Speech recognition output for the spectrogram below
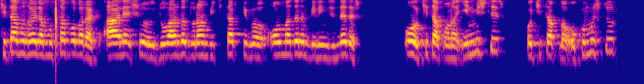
Kitabın öyle musaf olarak ale şu duvarda duran bir kitap gibi olmadığının bilincindedir. O kitap ona inmiştir. O kitapla okumuştur.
